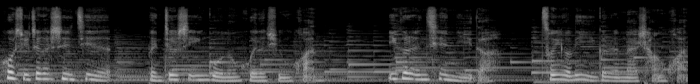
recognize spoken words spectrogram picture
或许这个世界本就是因果轮回的循环，一个人欠你的，总有另一个人来偿还，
